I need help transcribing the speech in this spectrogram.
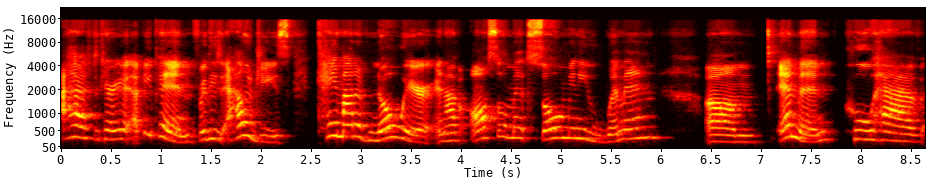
I have to carry an EpiPen for these allergies. Came out of nowhere. And I've also met so many women um, and men who have,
